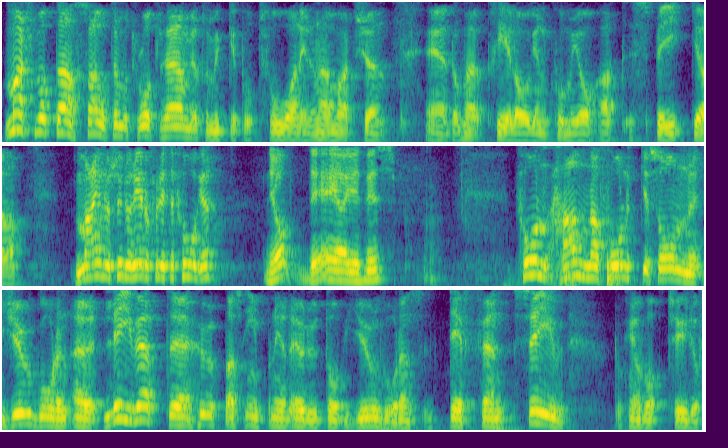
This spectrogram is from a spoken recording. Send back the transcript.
Match mot 8, Southern mot Rotterdam. Jag tror mycket på tvåan i den här matchen. Eh, de här tre lagen kommer jag att spika. Magnus, är du redo för lite frågor? Ja, det är jag givetvis. Från Hanna Folkesson. Djurgården är livet. Eh, hur pass imponerad är du utav Djurgårdens defensiv? Då kan jag vara tydlig och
